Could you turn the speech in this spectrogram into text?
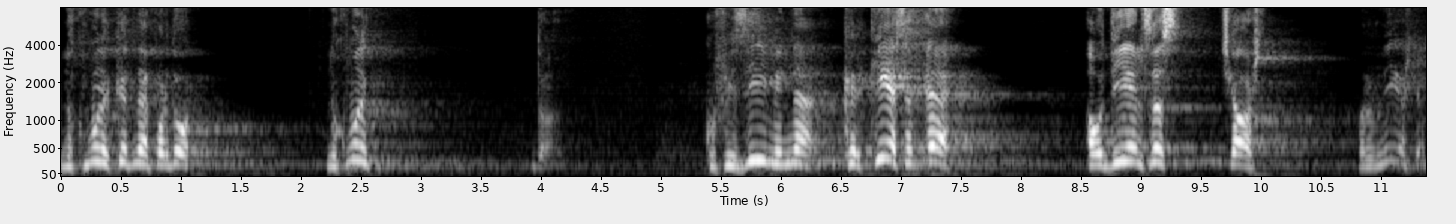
Nuk mundet këtë me e përdor. Nuk mund të Kufizimi në kërkeset e audiencës, çka është? Robni është.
